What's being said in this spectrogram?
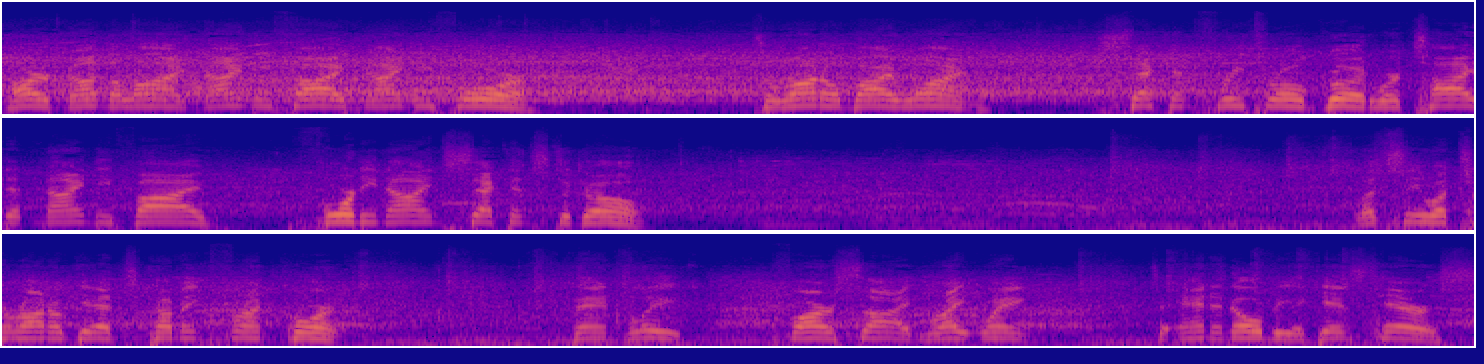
Harden on the line, 95-94. Toronto by one. Second free throw good. We're tied at 95, 49 seconds to go. Let's see what Toronto gets coming front court. Van Vleet, far side, right wing to Anunoby against Harris.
